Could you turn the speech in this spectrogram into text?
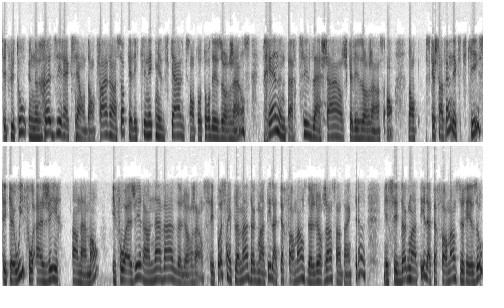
c'est plutôt une redirection. Donc, faire en sorte que les cliniques médicales qui sont autour des urgences prennent une partie de la charge que les urgences ont. Donc, ce que je suis en train d'expliquer, c'est que oui, il faut agir en amont, il faut agir en aval de l'urgence. C'est pas simplement d'augmenter la performance de l'urgence en tant que telle, mais c'est d'augmenter la performance du réseau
